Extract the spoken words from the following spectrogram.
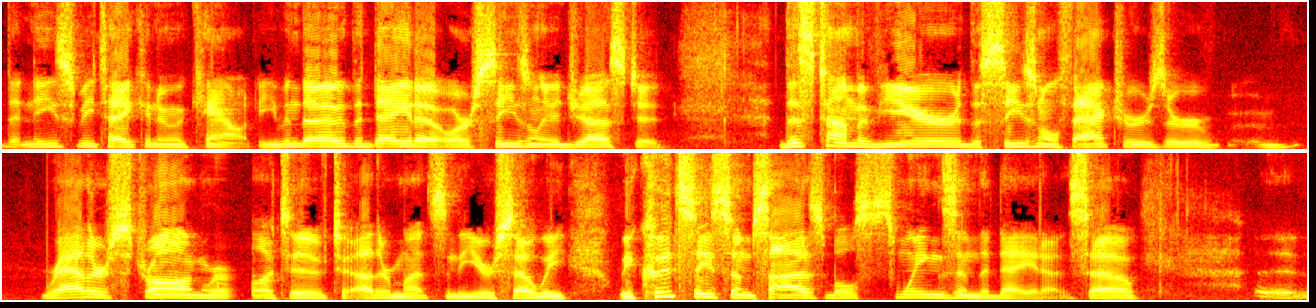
that needs to be taken into account. Even though the data are seasonally adjusted, this time of year, the seasonal factors are rather strong relative to other months in the year. So we, we could see some sizable swings in the data. So uh,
